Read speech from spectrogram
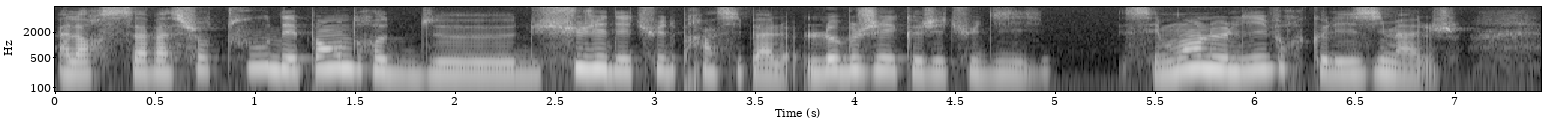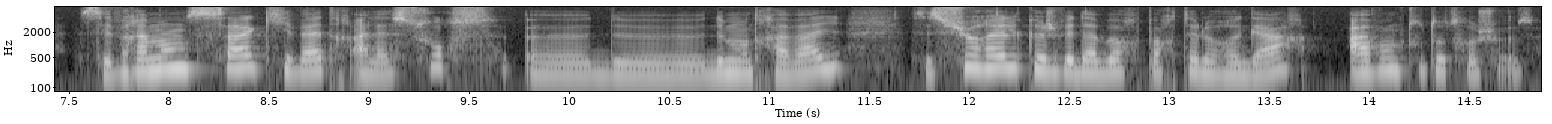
Alors ça va surtout dépendre du sujet d'étude principal. L'objet que j'étudie, c'est moins le livre que les images. C'est vraiment ça qui va être à la source euh, de, de mon travail. C'est sur elle que je vais d'abord porter le regard avant toute autre chose.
